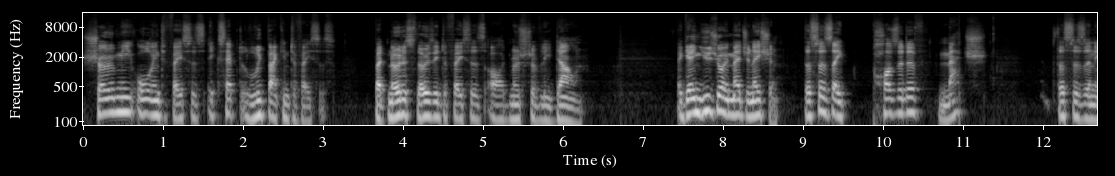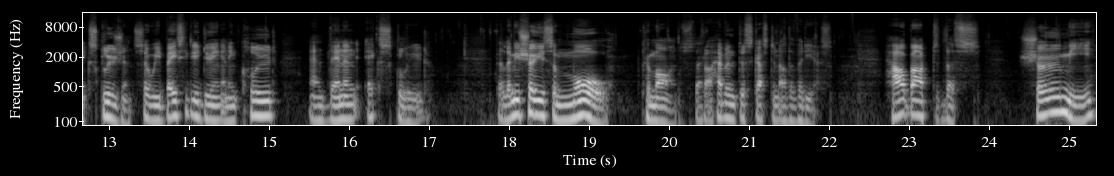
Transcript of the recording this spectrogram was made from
Show me all interfaces except loopback interfaces. But notice those interfaces are administratively down. Again, use your imagination. This is a positive match. This is an exclusion. So we're basically doing an include and then an exclude. But let me show you some more commands that I haven't discussed in other videos. How about this? Show me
